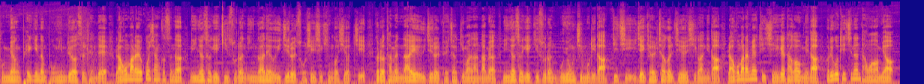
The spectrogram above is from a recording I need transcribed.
분명 패기는 봉인되었을 텐데 라고 말하였고 샹크스는 네 녀석의 기술은 인간의 의지를 소실시킨 것이었지. 그렇다면 나의 의지를 되찾기만 한다면 네 녀석의 기술은 무용지물이다. 티치 이제 결착을 지을 시간이다. 라고 말하며 티치에게 다가옵니다. 그리고 티치는 당황하며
